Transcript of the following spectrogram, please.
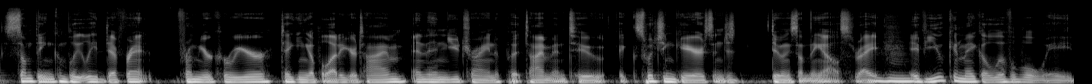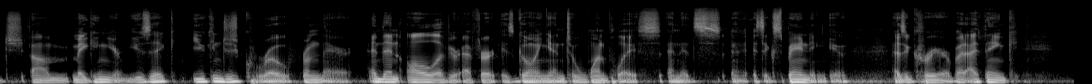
something completely different from your career taking up a lot of your time, and then you trying to put time into like switching gears and just doing something else, right? If you can make a livable wage um, making your music, you can just grow from there, and then all of your effort is going into one place, and it's it's expanding you as a career. But I think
